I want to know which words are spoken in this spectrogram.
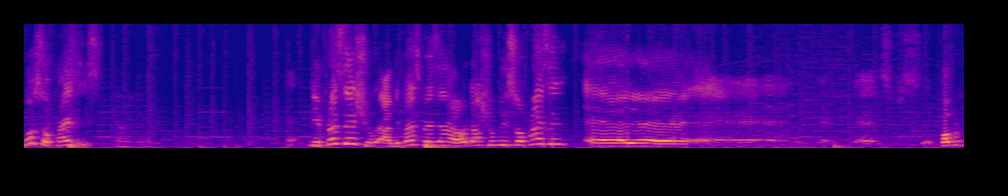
no surprises? The president should and the vice president and others should be surprising uh, uh, uh, public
